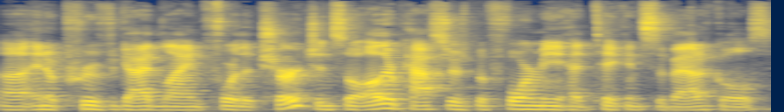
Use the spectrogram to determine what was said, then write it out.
uh, an approved guideline for the church. And so other pastors before me had taken sabbaticals.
